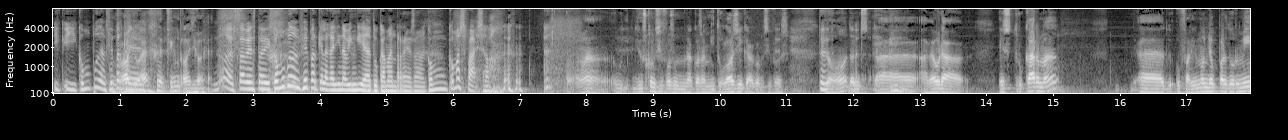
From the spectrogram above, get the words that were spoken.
I, I com ho podem fer Un perquè... rotllo, eh? Tinc un rotllo, eh? No, està bé, està bé. Com ho podem fer perquè la gallina vingui a tocar Manresa? Com, com es fa això? Home, ho dius com si fos una cosa mitològica, com si fos... No, doncs, uh, a veure, és trucar-me, eh, oferir-me un lloc per dormir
